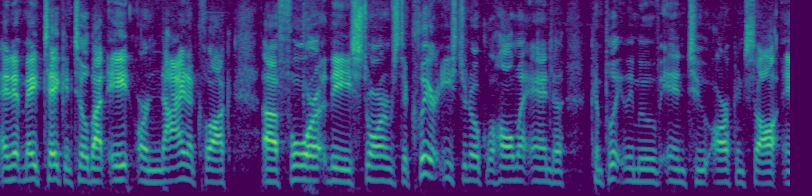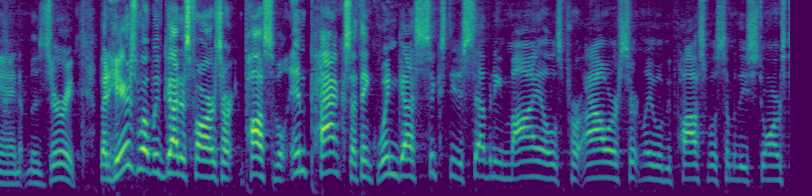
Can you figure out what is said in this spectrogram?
and it may take until about 8 or 9 o'clock uh, for the storms to clear eastern Oklahoma and to completely move into Arkansas and Missouri. But here's what we've got as far as our possible impacts. I think wind gusts 60 to 70 miles per hour certainly will be possible with some of these storms.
